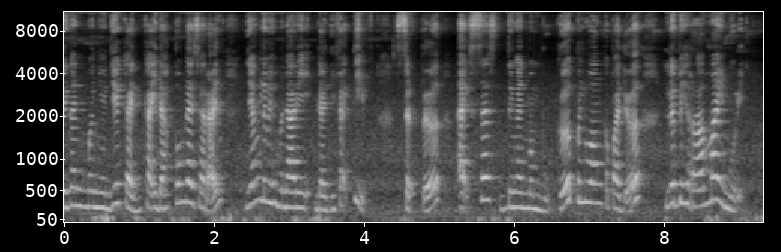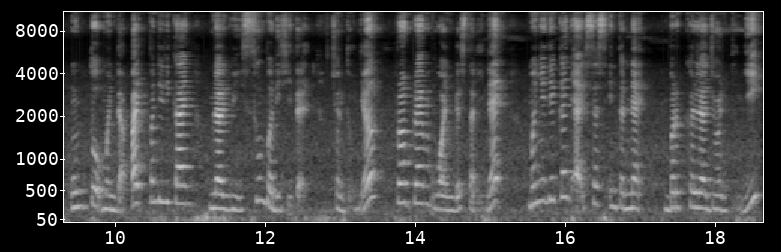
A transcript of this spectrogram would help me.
dengan menyediakan kaedah pembelajaran yang lebih menarik dan efektif serta akses dengan membuka peluang kepada lebih ramai murid untuk mendapat pendidikan melalui sumber digital. Contohnya, program One Bestari Net menyediakan akses internet berkelajuan tinggi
